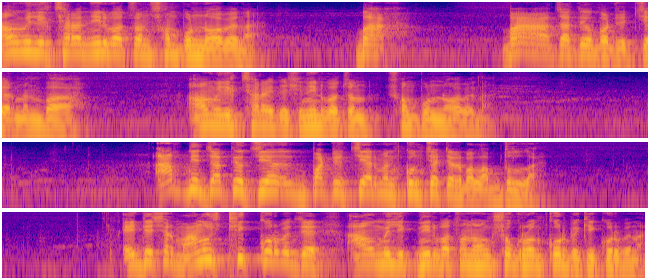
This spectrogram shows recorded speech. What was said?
আওয়ামী লীগ ছাড়া নির্বাচন সম্পূর্ণ হবে না। বাহ বাহ, জাতীয় পার্টির চেয়ারম্যান, বাহ। আওয়ামী লীগ ছাড়া এই দেশে নির্বাচন সম্পূর্ণ হবে না। আপনি জাতীয় পার্টির চেয়ারম্যান কোন চ্যাটারবাল আবদুল্লাহ? এই দেশের মানুষ ঠিক করবে যে আওয়ামী লীগ নির্বাচনে অংশগ্রহণ করবে কি করবে না।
